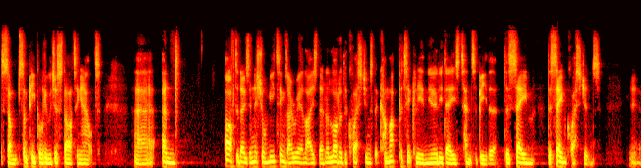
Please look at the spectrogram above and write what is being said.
some some people who were just starting out. Uh, and after those initial meetings, I realized that a lot of the questions that come up, particularly in the early days, tend to be the the same the same questions you know,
